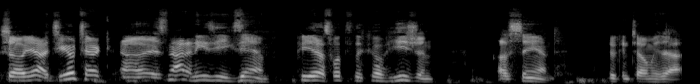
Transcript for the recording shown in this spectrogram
So yeah, geotech uh, is not an easy exam. P.S. What's the cohesion of sand? Who can tell me that?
